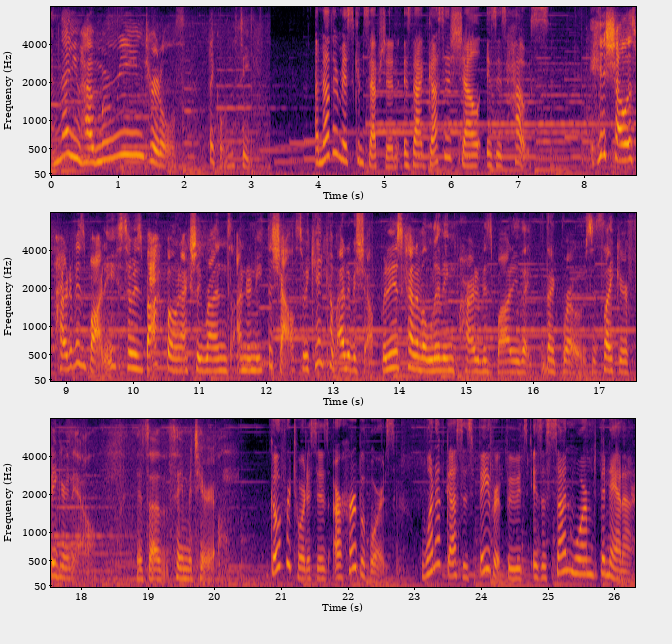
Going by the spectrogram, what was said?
and then you have marine turtles that go in the sea. Another misconception is that Gus's shell is his house. His shell is part of his body, so his backbone actually runs underneath the shell, so he can't come out of his shell. But it is kind of a living part of his body that, that grows. It's like your fingernail. It's uh, the same material. Gopher tortoises are herbivores. One of Gus's favorite foods is a sun-warmed banana.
